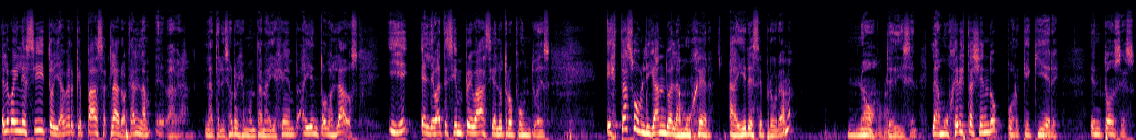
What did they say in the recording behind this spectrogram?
el bailecito y a ver qué pasa. Claro, acá en la, eh, en la televisión regiomontana hay ejemplos, hay en todos lados. Y el debate siempre va hacia el otro punto, es, ¿estás obligando a la mujer a ir a ese programa? No, te dicen. La mujer está yendo porque quiere. Entonces,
